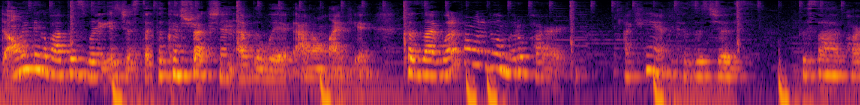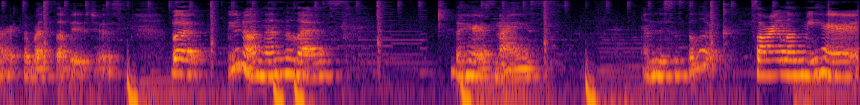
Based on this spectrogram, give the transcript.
The only thing about this wig is just the, the construction of the wig. I don't like it. Cause like, what if I want to do a middle part? I can't because it's just the side part. The rest of it is just, but you know, nonetheless, the hair is nice. And this is the look. Sorry, Luvme hair.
